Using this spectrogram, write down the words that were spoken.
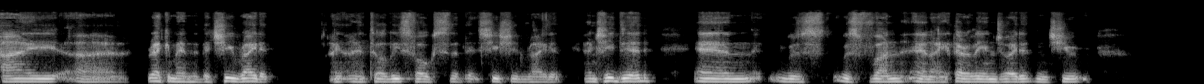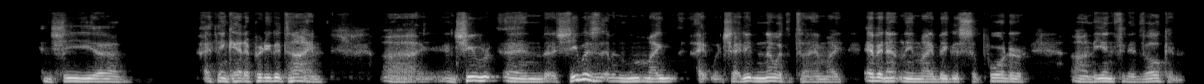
I uh, recommended that she write it. I, I told these folks that, that, she should write it, and she did, and it was was fun, and I thoroughly enjoyed it. And she and she, uh, I think, had a pretty good time. Uh, and she and she was my, which I didn't know at the time. My evidently my biggest supporter on the Infinite Vulcan.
